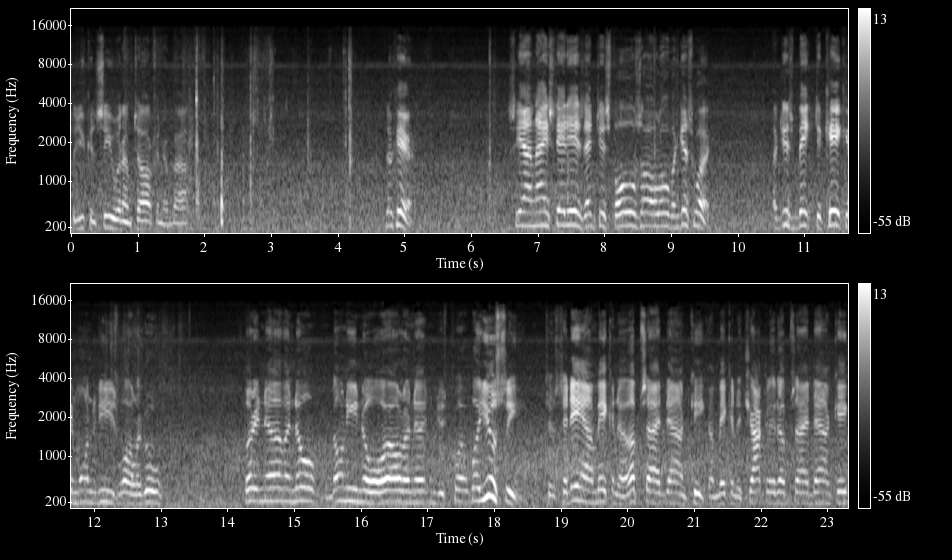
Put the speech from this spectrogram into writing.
so you can see what I'm talking about. Look here. See how nice that is? That just folds all over. And guess what? I just baked a cake in one of these a while ago. Put it in the oven. No, don't need no oil or nothing. Just put, well, you'll see. So today I'm making an upside down cake. I'm making a chocolate upside down cake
